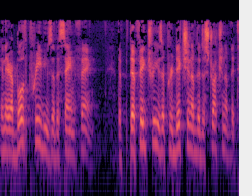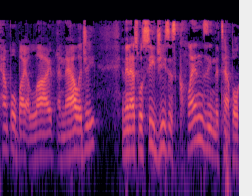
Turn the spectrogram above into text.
And they are both previews of the same thing. The, the fig tree is a prediction of the destruction of the temple by a live analogy. And then, as we'll see, Jesus cleansing the temple,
